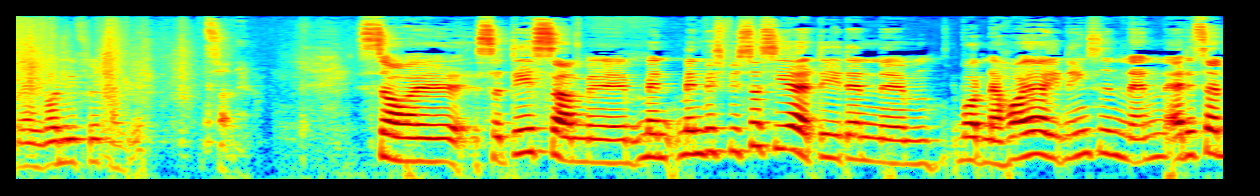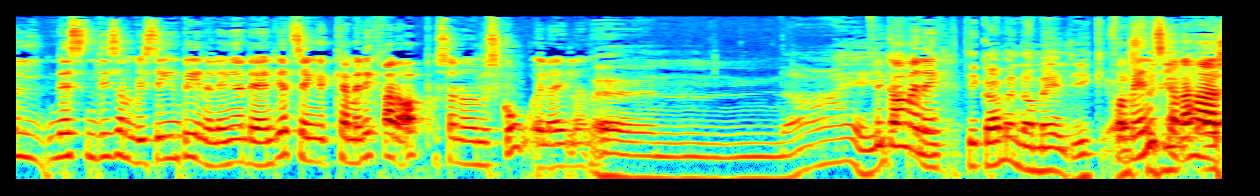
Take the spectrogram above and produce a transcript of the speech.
men jeg kan godt lige flytte ham lidt. Sådan så, øh, så det som, øh, men, men hvis vi så siger, at det er den, øh, hvor den er højere i den ene side end den anden, er det så næsten ligesom, hvis det ene ben er længere end det andet? Jeg tænker, kan man ikke rette op på sådan noget med sko eller et eller andet? Øh, det gør man ikke. Det gør man normalt ikke. For også mennesker, fordi, der har et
